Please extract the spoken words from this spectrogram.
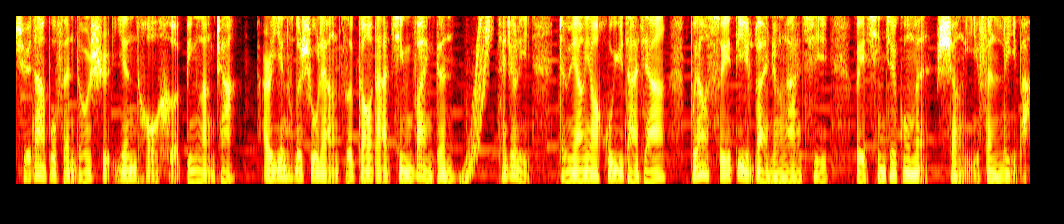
绝大部分都是烟头和槟榔渣，而烟头的数量则高达近万根。在这里，枕边羊要呼吁大家不要随地乱扔垃圾，为清洁工们省一份力吧。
